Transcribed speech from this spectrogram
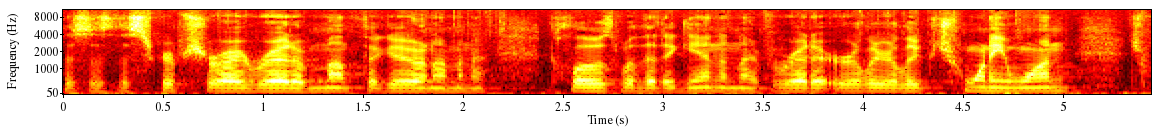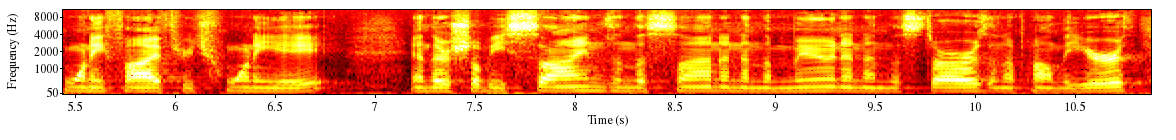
This is the scripture I read a month ago, and I'm going to close with it again. And I've read it earlier Luke 21, 25 through 28. And there shall be signs in the sun and in the moon and in the stars and upon the earth,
